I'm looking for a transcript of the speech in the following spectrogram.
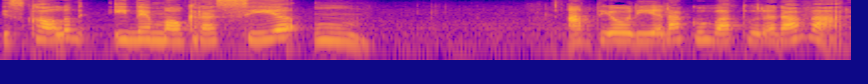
Escola e Democracia 1. A teoria da curvatura da vara.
